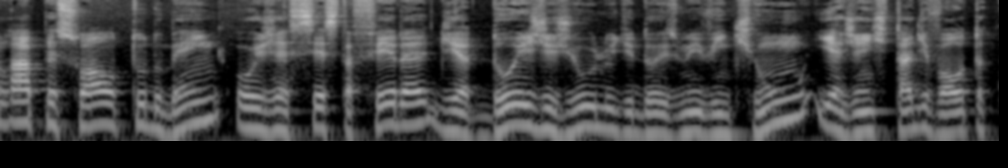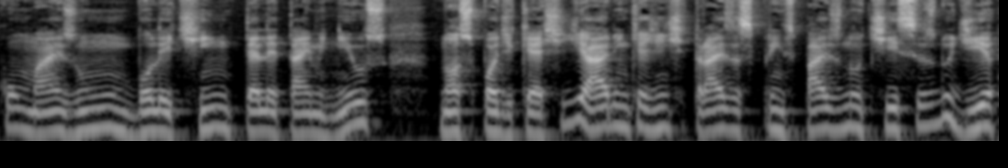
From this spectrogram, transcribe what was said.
Olá pessoal, tudo bem? Hoje é sexta-feira, dia 2 de julho de 2021 e a gente está de volta com mais um Boletim Teletime News, nosso podcast diário em que a gente traz as principais notícias do dia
